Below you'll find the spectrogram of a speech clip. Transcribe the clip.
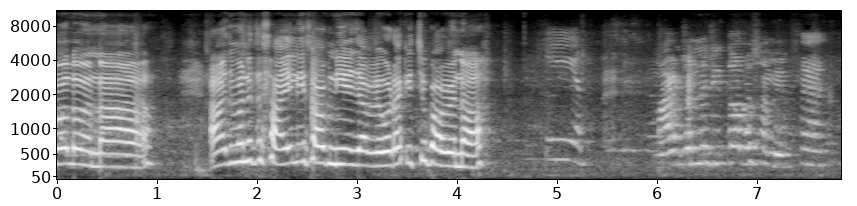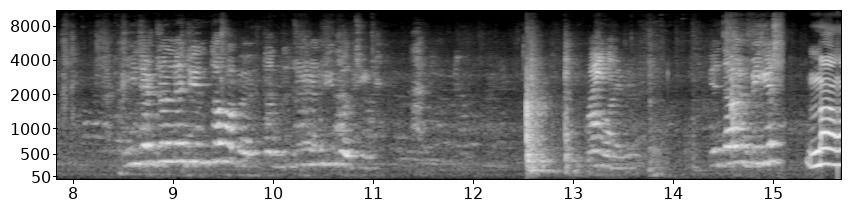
হলো না। আজ মনে তো সাইলই সব নিয়ে যাবে ওরা কিছু পাবে না। মায়ের জন্য জিততে হবে স্বামী হ্যাঁ। নিজের জন্য জিততে হবে তোদের জন্য কি বলছি এটা আমার বিগেস্ট নাও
